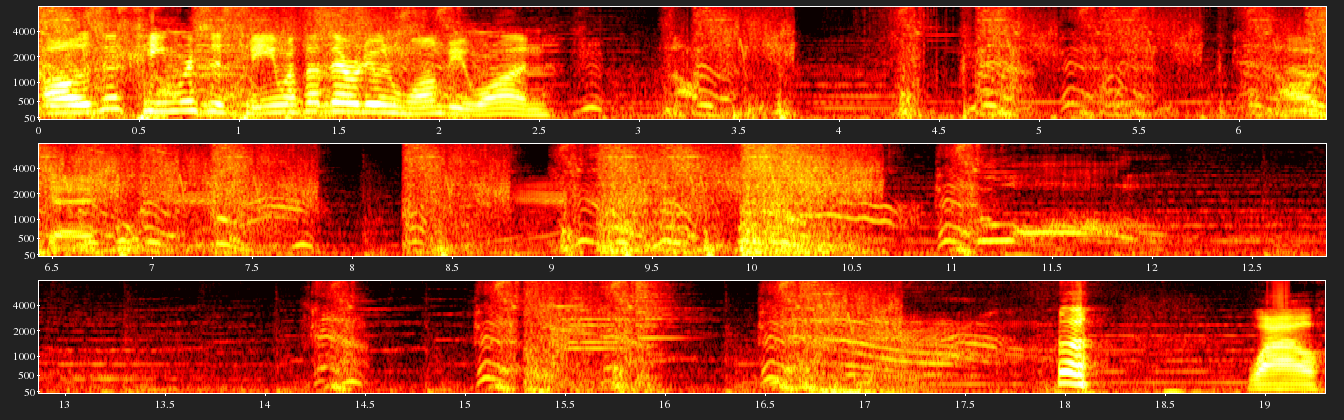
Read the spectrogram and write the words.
Oh, is this team versus team? I thought they were doing 1v1. Okay. Wow.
